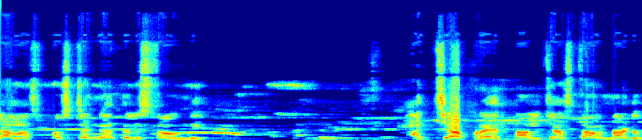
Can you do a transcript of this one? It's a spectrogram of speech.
చాలా స్పష్టంగా తెలుస్తా ఉంది. హత్యా ప్రయత్నాలు చేస్తా ఉన్నాడు.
